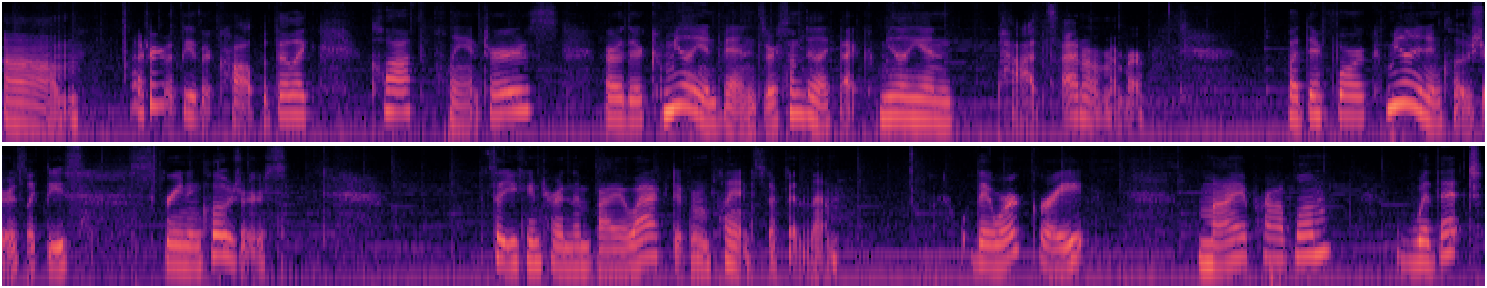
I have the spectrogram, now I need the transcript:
um, I forget what these are called, but they're like cloth planters, or they're chameleon bins, or something like that, chameleon pots, I don't remember. But they're for chameleon enclosures, like these screen enclosures so you can turn them bioactive and plant stuff in them. They work great. My problem with it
